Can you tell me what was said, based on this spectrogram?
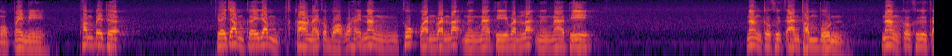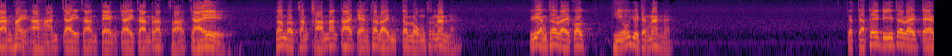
งบไม่มีทำไปเถอะ เคยย่ำเคยย่ำคราวไหนก็บอกว่าให้นั่งทุกวันวันละหนึ่งนาที วันละหนึ่งนาที นั่งก็คือการทำบุญ นั่งก็คือการให้อาหารใจ การแต่งใจการรักษาใจลำดับสังขารร่างกายแต่งเท่าไหร่มันจะหลงทั้งนั้นนะเลี้ยงเท่าไหร่ก็หิวอยู่จังนั้นแหละจะจัดให้ดีเท่าไหร่แต่ง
